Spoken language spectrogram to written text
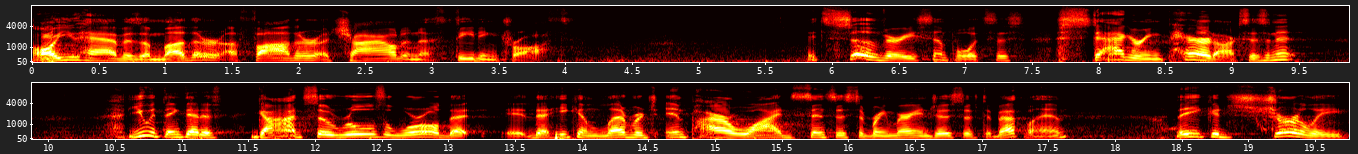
All you have is a mother, a father, a child, and a feeding trough. It's so very simple. It's this staggering paradox, isn't it? You would think that if God so rules the world that, that he can leverage empire wide census to bring Mary and Joseph to Bethlehem, that he could surely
